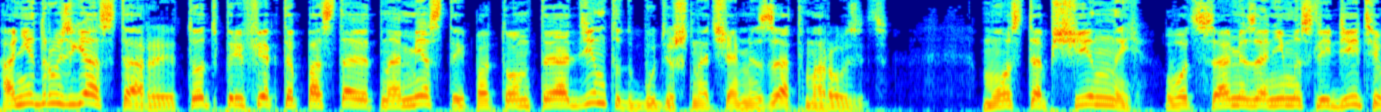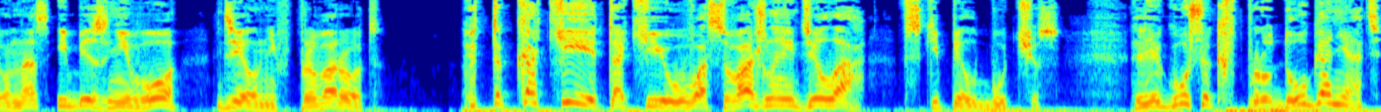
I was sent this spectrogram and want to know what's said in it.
Они друзья старые, тот префекта поставит на место, и потом ты один тут будешь ночами зад морозить. Мост общинный, вот сами за ним и следите, у нас и без него Дел не в проворот. — Это какие такие у вас важные дела? — вскипел Бутчус. — Лягушек в пруду гонять?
